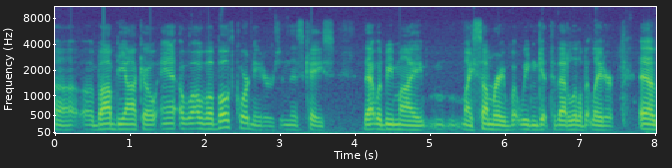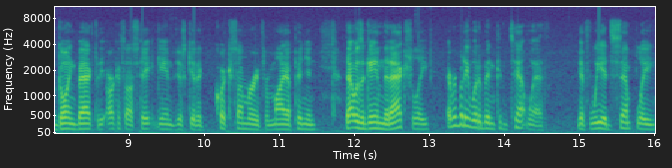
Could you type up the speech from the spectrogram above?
uh, uh Bob Diaco and well, both coordinators in this case that would be my my summary, but we can get to that a little bit later. Uh, going back to the Arkansas State game, to just get a quick summary from my opinion, that was a game that actually everybody would have been content with if we had simply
